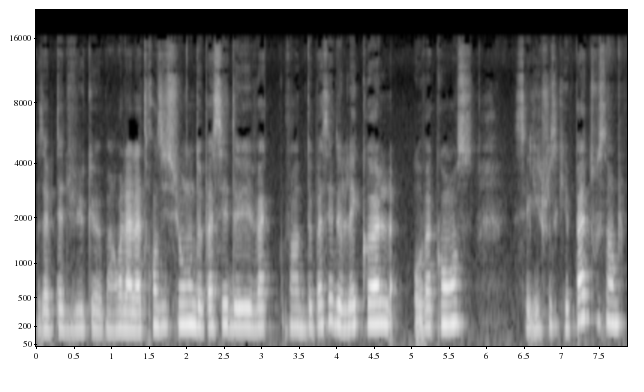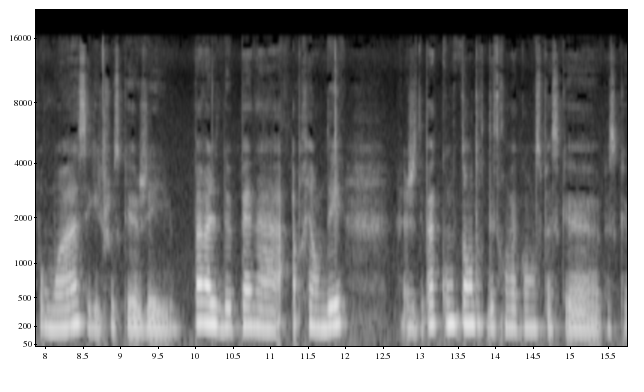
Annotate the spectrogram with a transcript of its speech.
vous avez peut-être vu que ben voilà, la transition de passer de, l'école aux vacances, c'est quelque chose qui n'est pas tout simple pour moi. C'est quelque chose que j'ai eu pas mal de peine à appréhender. J'étais pas contente d'être en vacances parce que, parce que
